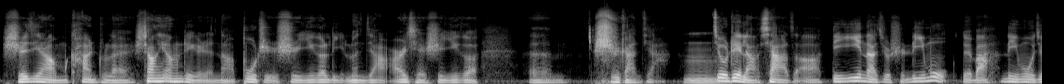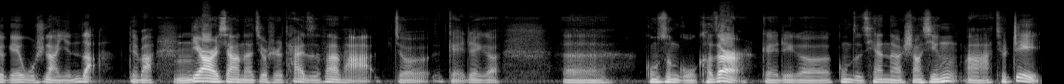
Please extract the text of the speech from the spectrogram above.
实际上我们看出来，商鞅这个人呢，不只是一个理论家，而且是一个嗯、实干家。嗯，就这两下子啊，第一呢就是立木，对吧？立木就给五十两银子，对吧？嗯第二项呢就是太子犯法，就给这个呃公孙贾刻字儿，给这个公子谦呢上刑啊，就这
